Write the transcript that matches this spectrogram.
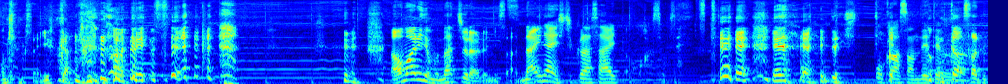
お客さんいるから。ダメです。あまりにもナチュラルにさ「ないないしてください」と「すいません」お母さん出てるお母さん。で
